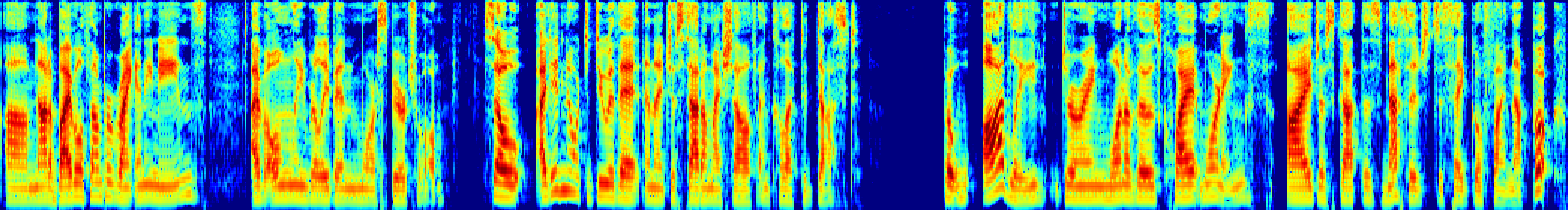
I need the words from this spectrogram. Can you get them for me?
um, not a Bible thumper by any means. I've only really been more spiritual. So I didn't know what to do with it, and I just sat on my shelf and collected dust. But oddly, during one of those quiet mornings, I just got this message to say, go find that book.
